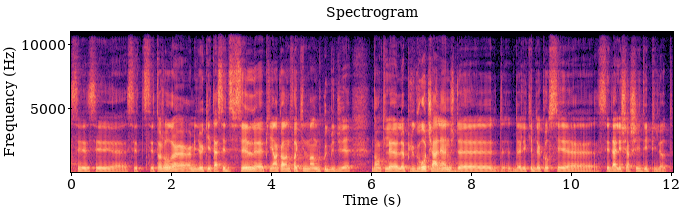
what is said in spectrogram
c'est, c'est, c'est, toujours un, milieu qui est assez difficile, puis encore une fois, qui demande beaucoup de budget. Donc, le, le plus gros challenge de, de, l'équipe de course, c'est, c'est d'aller chercher des pilotes.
